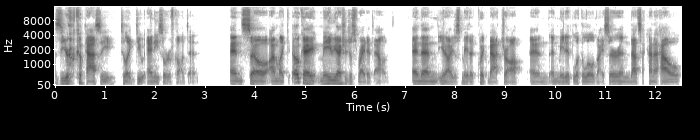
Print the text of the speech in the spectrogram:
zero capacity to like do any sort of content. And so i'm like okay maybe i should just write it down. And then you know i just made a quick backdrop and and made it look a little nicer and that's kind of how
